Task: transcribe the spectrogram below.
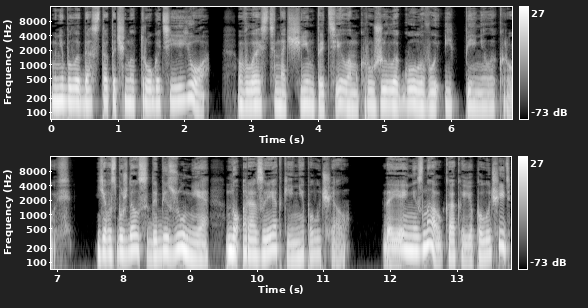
Мне было достаточно трогать ее. Власть над чьим-то телом кружила голову и пенила кровь. Я возбуждался до безумия, но разрядки не получал. Да я и не знал, как ее получить,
